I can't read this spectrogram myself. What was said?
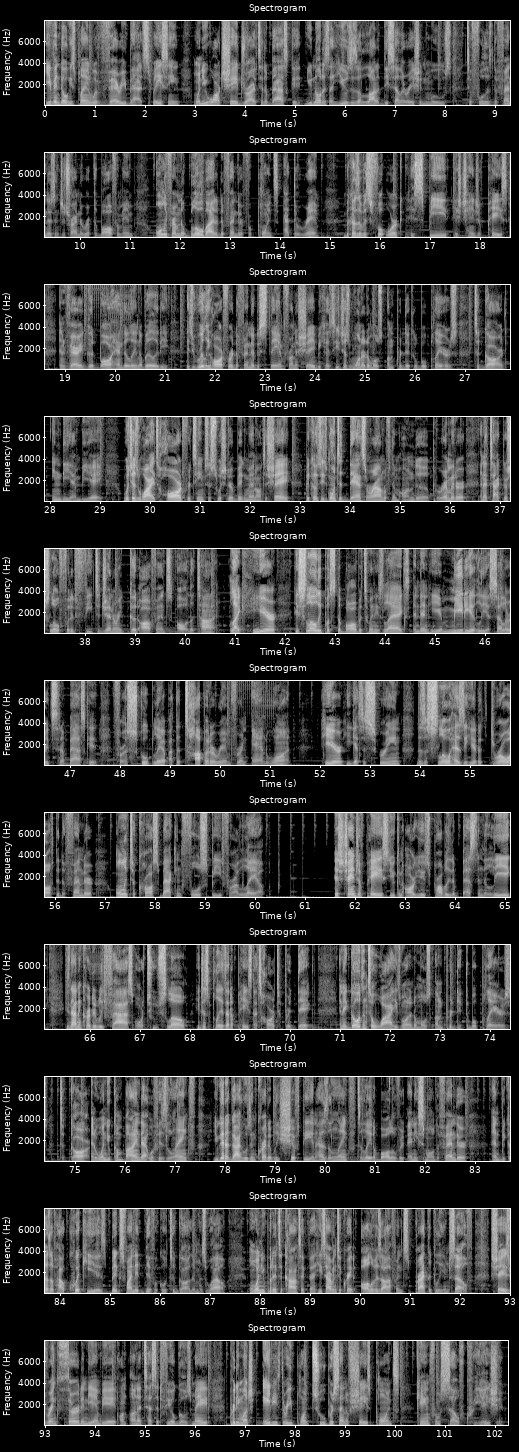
Even though he's playing with very bad spacing, when you watch Shai drive to the basket, you notice that he uses a lot of deceleration moves to fool his defenders into trying to rip the ball from him, only for him to blow by the defender for points at the rim. Because of his footwork, his speed, his change of pace, and very good ball handling ability, it's really hard for a defender to stay in front of Shai because he's just one of the most unpredictable players to guard in the NBA which is why it's hard for teams to switch their big man onto Shai because he's going to dance around with them on the perimeter and attack their slow footed feet to generate good offense all the time. Like here, he slowly puts the ball between his legs and then he immediately accelerates to the basket for a scoop layup at the top of the rim for an and one. Here, he gets a screen, does a slow hezzy here to throw off the defender, only to cross back in full speed for a layup. His change of pace, you can argue, is probably the best in the league. He's not incredibly fast or too slow. He just plays at a pace that's hard to predict. And it goes into why he's one of the most unpredictable players to guard. And when you combine that with his length, you get a guy who's incredibly shifty and has the length to lay the ball over any small defender, and because of how quick he is, bigs find it difficult to guard him as well. And when you put into context that he's having to create all of his offense practically himself, Shai's ranked third in the NBA on unassisted field goals made. Pretty much 83.2% of Shai's points came from self creation.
